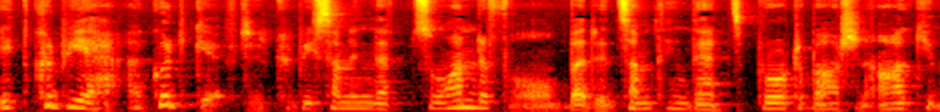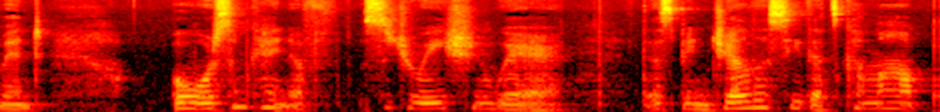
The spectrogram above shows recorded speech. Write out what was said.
It could be a, a good gift. It could be something that's wonderful, but it's something that's brought about an argument or some kind of situation where there's been jealousy that's come up.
